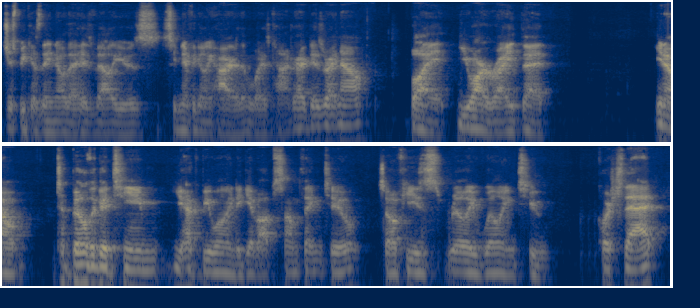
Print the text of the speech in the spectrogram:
just because they know that his value is significantly higher than what his contract is right now. But you are right that, you know, to build a good team, you have to be willing to give up something too. So if he's really willing to push that,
